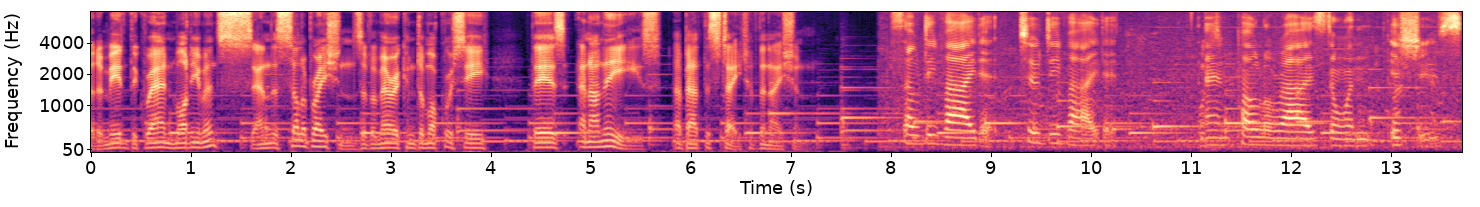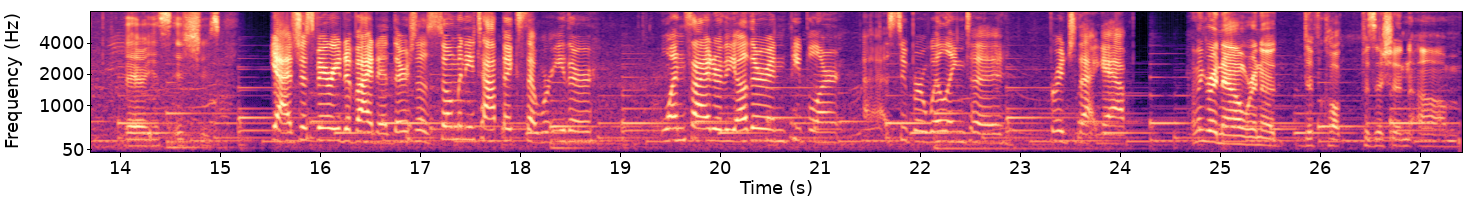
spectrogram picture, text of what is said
But amid the grand monuments and the celebrations of American democracy, there's an unease about the state of the nation. So divided, too divided, and polarized on issues, various issues. Yeah, it's just very divided. There's uh, so many topics that we're either one side or the other, and people aren't uh, super willing to bridge that gap. I think right now we're in a difficult position. Um,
